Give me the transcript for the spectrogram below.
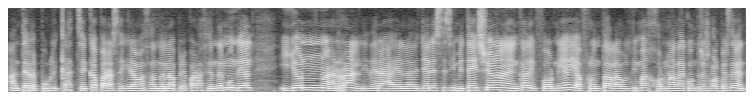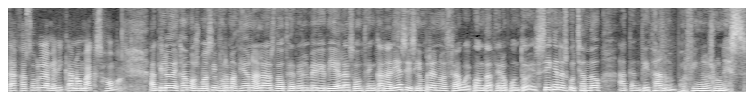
ante República Checa para seguir avanzando en la preparación del Mundial. Y John Run lidera el Genesis Invitational en California y afronta la última jornada con tres golpes de ventaja sobre el americano Max Homa. Aquí lo dejamos. Más información a las 12 del mediodía, a las 11 en Canarias y siempre en nuestra web onda0.es. Siguen escuchando a Cantizano en Por fin no es lunes.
